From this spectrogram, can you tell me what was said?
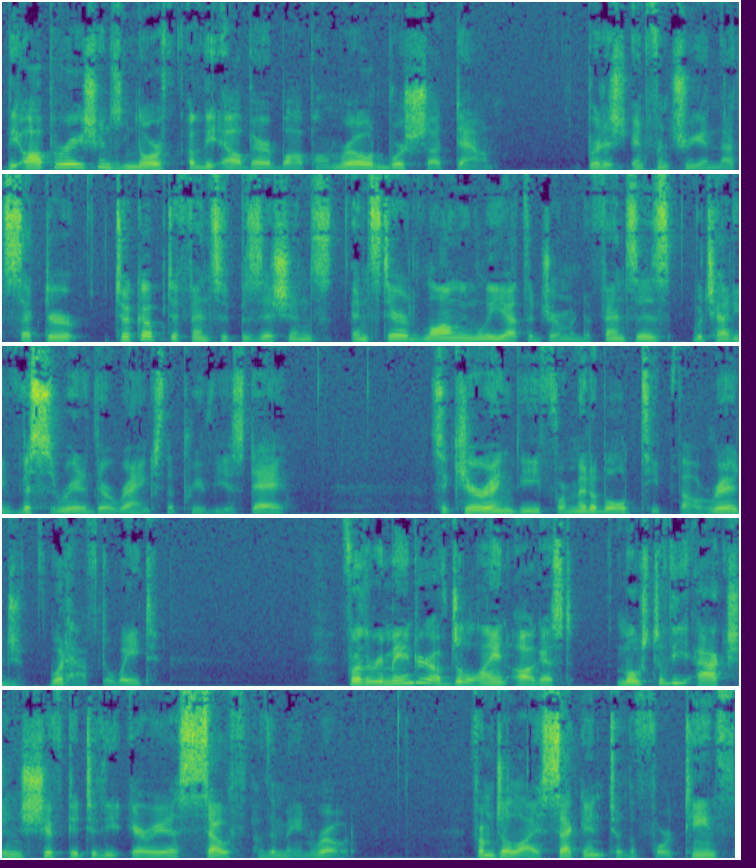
the operations north of the Albert Bapaume Road were shut down. British infantry in that sector took up defensive positions and stared longingly at the German defenses, which had eviscerated their ranks the previous day. Securing the formidable Thiepval Ridge would have to wait. For the remainder of July and August, most of the action shifted to the area south of the main road. From July 2nd to the 14th,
